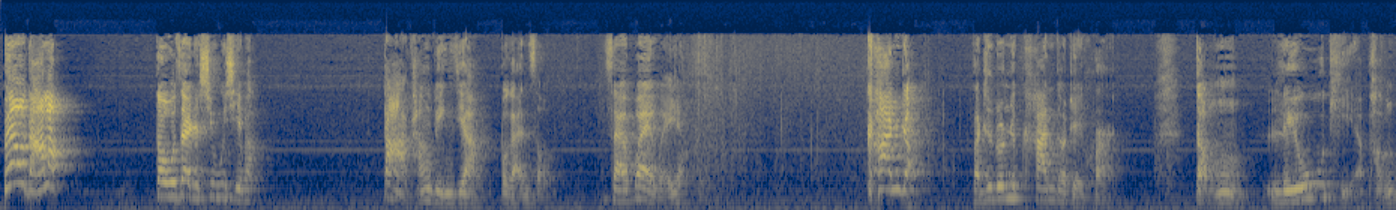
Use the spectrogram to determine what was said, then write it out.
不要打了，都在这休息吧。大唐兵将不敢走，在外围呀，看着。把这人就看到这块儿，等刘铁鹏。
